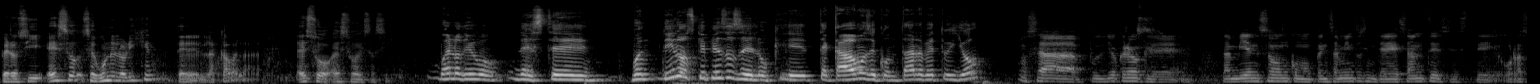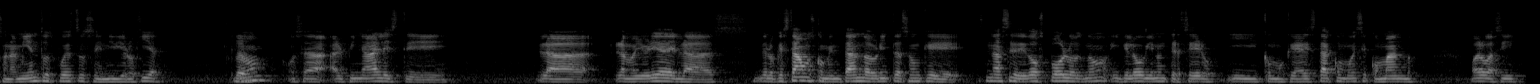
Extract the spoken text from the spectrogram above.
pero sí, eso, según el origen de la cábala, eso, eso es así. Bueno, Diego, este, bueno, dinos qué piensas de lo que te acabamos de contar Beto y yo. O sea, pues yo creo que también son como pensamientos interesantes, este, o razonamientos puestos en ideologías, ¿no? O sea, al final, este, la, la mayoría de las, de lo que estábamos comentando ahorita son que nace de dos polos, ¿no? Y que luego viene un tercero y como que está como ese comando o algo así.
